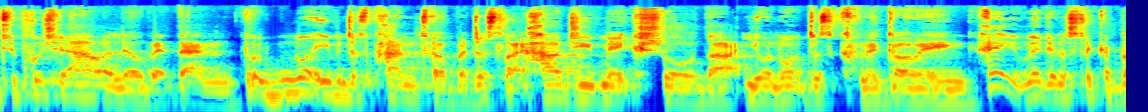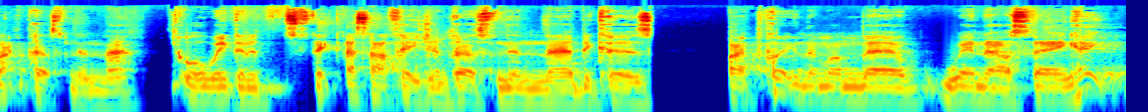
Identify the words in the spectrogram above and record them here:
To push it out a little bit, then, not even just Panto, but just like how do you make sure that you're not just kind of going, hey, we're going to stick a black person in there or we're going to stick a South Asian person in there because by putting them on there, we're now saying, hey,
